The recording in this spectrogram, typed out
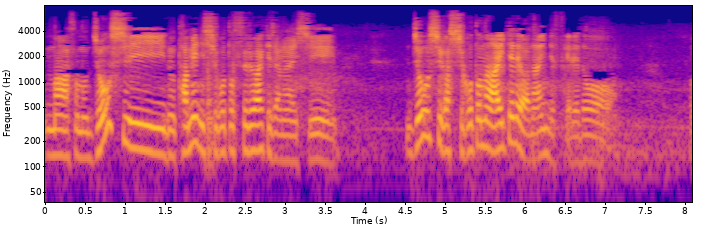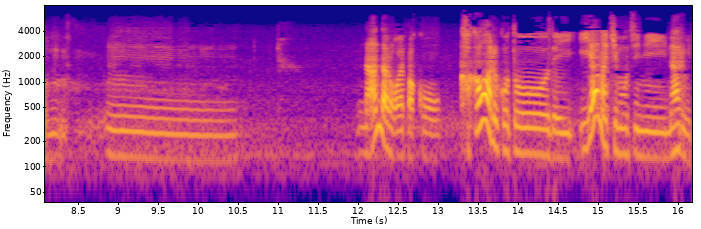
まあその上司のために仕事するわけじゃないし、上司が仕事の相手ではないんですけれど、うん、なんだろう、やっぱこう、関わることで嫌な気持ちになる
